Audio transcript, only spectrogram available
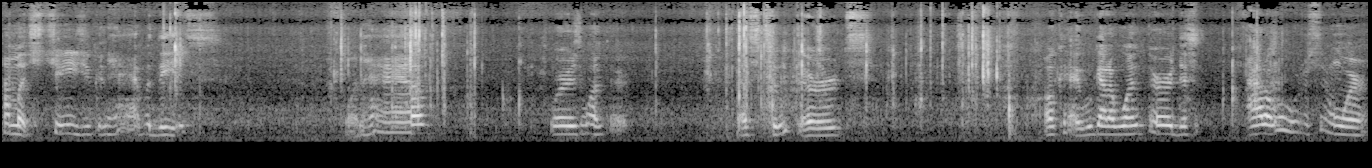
how much cheese you can have with this. One half. Where is one third? That's two thirds. Okay, we got a one third that's out of order somewhere.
